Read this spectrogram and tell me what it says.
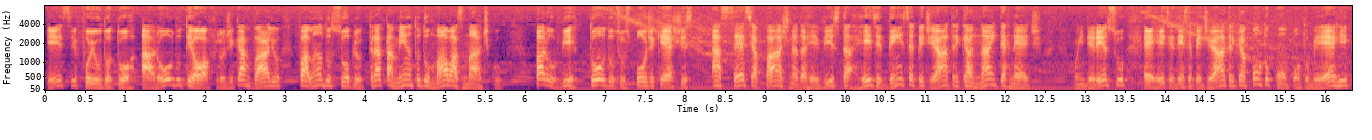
Esse foi o Dr. Haroldo Teófilo de Carvalho falando sobre o tratamento do mal asmático. Para ouvir todos os podcasts, acesse a página da revista Residência Pediátrica na internet. O endereço é residenciapediatrica.com.br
